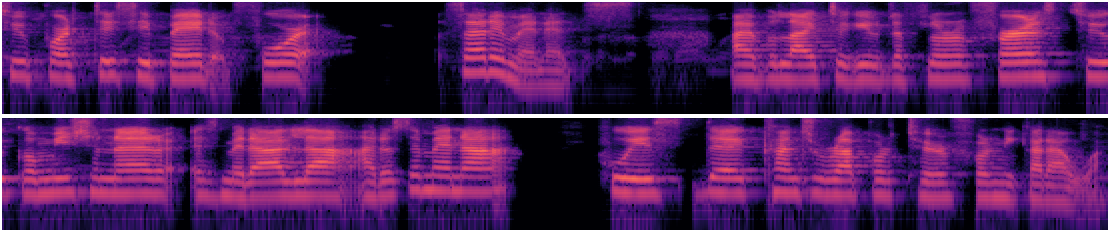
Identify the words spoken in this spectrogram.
to participate for 30 minutes. I would like to give the floor first to Commissioner Esmeralda Arosemena who is the country rapporteur for Nicaragua.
